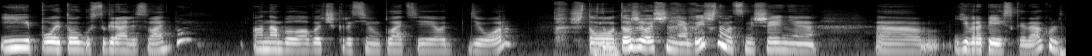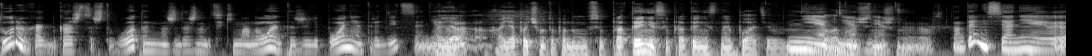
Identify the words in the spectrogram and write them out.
И по итогу сыграли свадьбу. Она была в очень красивом платье от Dior, что тоже очень необычно, вот смешение э, европейской, да, культуры, как бы кажется, что вот, она же должна быть в кимоно, это же Япония, традиция. Нет, А она- я, а я почему-то подумал все про теннис и про теннисное платье. Нет, Было бы нет, нет. смешно. На теннисе они... э,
